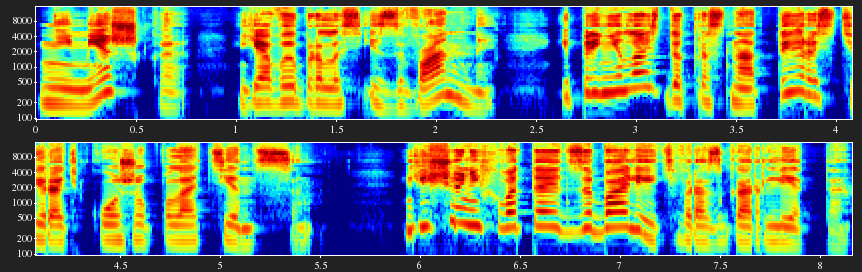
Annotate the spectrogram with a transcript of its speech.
Не мешкая, я выбралась из ванны и принялась до красноты растирать кожу полотенцем. Еще не хватает заболеть в разгар лета.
